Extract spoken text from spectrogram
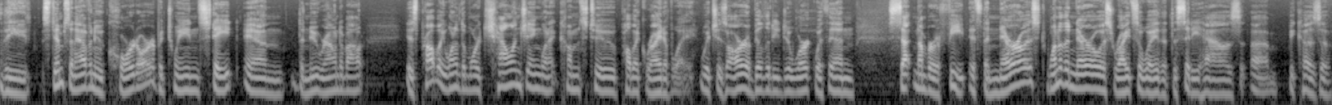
the Stimson Avenue corridor between State and the new roundabout is probably one of the more challenging when it comes to public right of way, which is our ability to work within set number of feet. It's the narrowest, one of the narrowest rights of way that the city has um, because of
